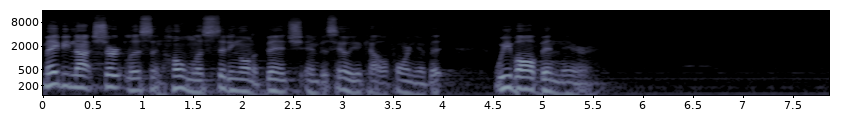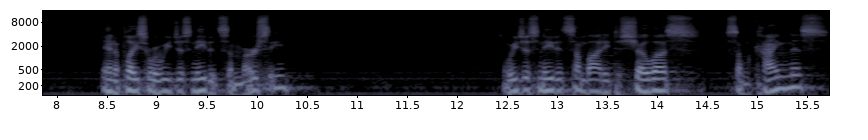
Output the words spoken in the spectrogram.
Maybe not shirtless and homeless sitting on a bench in Visalia, California, but we've all been there. In a place where we just needed some mercy. We just needed somebody to show us some kindness.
